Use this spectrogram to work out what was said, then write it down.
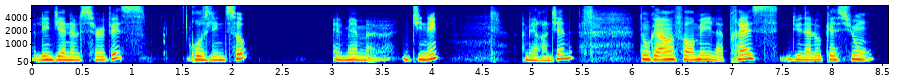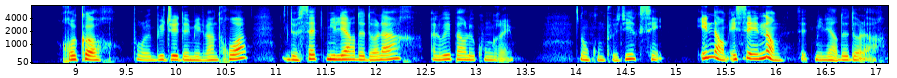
l'Indian Health Service, Roselyne So, elle-même euh, dînée, amérindienne, donc a informé la presse d'une allocation record pour le budget 2023 de 7 milliards de dollars alloués par le Congrès. Donc on peut dire que c'est énorme, et c'est énorme, 7 milliards de dollars,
